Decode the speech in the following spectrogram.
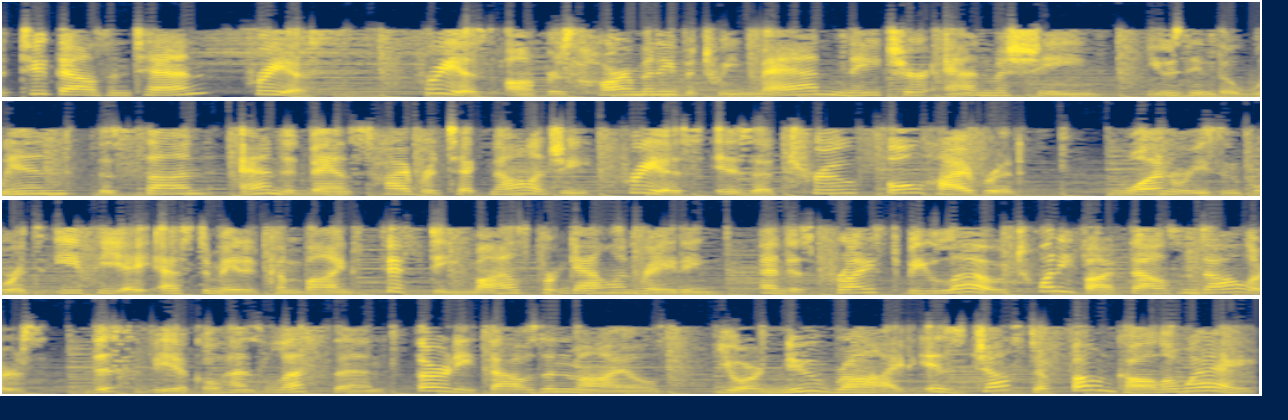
The 2010 Prius. Prius offers harmony between man, nature, and machine. Using the wind, the sun, and advanced hybrid technology, Prius is a true full hybrid. One reason for its EPA estimated combined 50 miles per gallon rating and is priced below $25,000. This vehicle has less than 30,000 miles. Your new ride is just a phone call away.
